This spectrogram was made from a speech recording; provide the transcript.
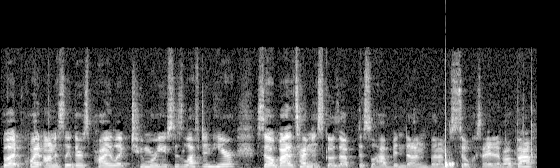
but quite honestly, there's probably like two more uses left in here. So by the time this goes up, this will have been done, but I'm so excited about that.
